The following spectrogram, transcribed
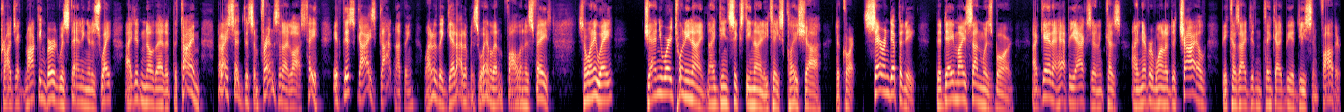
Project Mockingbird was standing in his way. I didn't know that at the time, but I said to some friends that I lost, hey, if this guy's got nothing, why don't they get out of his way and let him fall on his face? So anyway, January 29, 1969, he takes Clay Shaw to court. Serendipity the day my son was born. Again, a happy accident because I never wanted a child because I didn't think I'd be a decent father.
